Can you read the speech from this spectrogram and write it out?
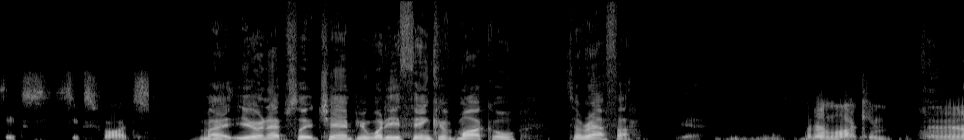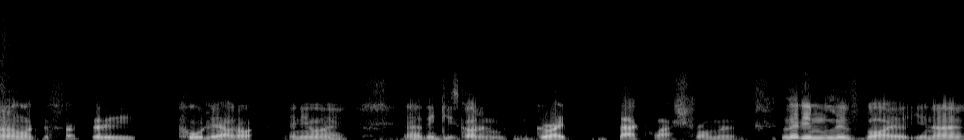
six six fights. Mate, you're an absolute champion. What do you think of Michael Zerafa? Yeah, I don't like him, and I don't like the fact that he pulled out anyway. And I think he's gotten great backlash from it. Let him live by it, you know.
